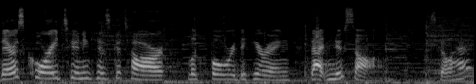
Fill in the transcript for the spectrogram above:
There's Corey tuning his guitar. Look forward to hearing that new song. Still ahead.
